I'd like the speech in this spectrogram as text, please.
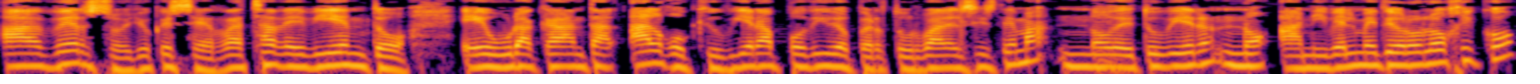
adverso, yo qué sé, racha de viento, eh, huracán, tal, algo que hubiera podido perturbar el sistema. No detuvieron, no, a nivel meteorológico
